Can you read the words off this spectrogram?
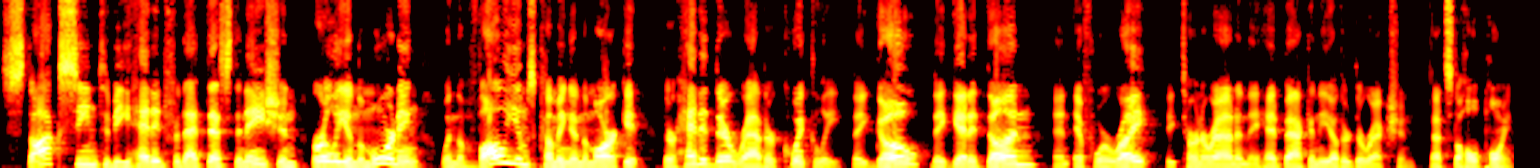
Stocks seem to be headed for that destination early in the morning when the volume's coming in the market. They're headed there rather quickly. They go, they get it done, and if we're right, they turn around and they head back in the other direction. That's the whole point.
